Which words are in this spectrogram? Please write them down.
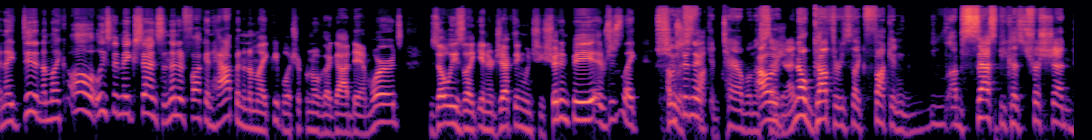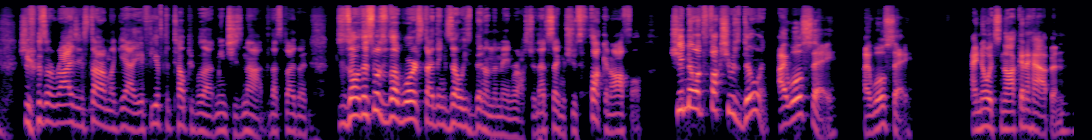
and I did it and I'm like oh at least it makes sense and then it fucking happened and I'm like people are tripping over their goddamn words Zoey's like interjecting when she shouldn't be. It was just like She I was, was sitting there- fucking terrible in this I was- second. I know Guthrie's like fucking obsessed because Trish said she was a rising star. I'm like, yeah, if you have to tell people that, means she's not. But that's what I think. Zoey, this was the worst I think Zoey's been on the main roster. That segment, she was fucking awful. She didn't know what the fuck she was doing. I will say, I will say, I know it's not going to happen.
